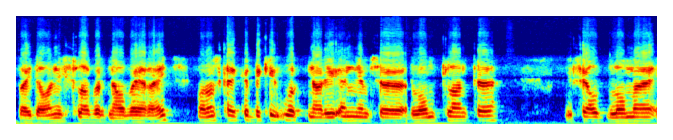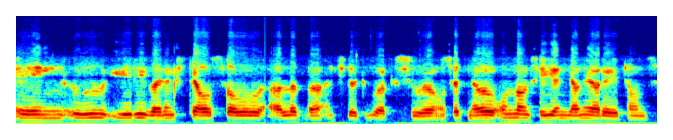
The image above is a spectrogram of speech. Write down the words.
by Dani Slabbert naby Ryds. Maar ons kyk 'n bietjie ook na die inheemse blomplante die veldblomme en hoe hierdie weidingstelsel hulle beïnvloed ook. So ons het nou onlangs hier in Januarie het ons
